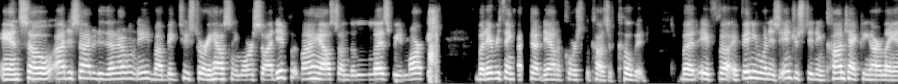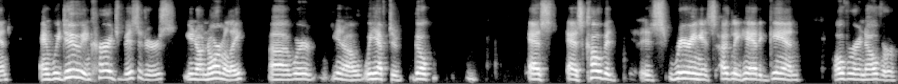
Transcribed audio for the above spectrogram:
And so I decided that I don't need my big two story house anymore. So I did put my house on the lesbian market, but everything got shut down, of course, because of COVID. But if, uh, if anyone is interested in contacting our land, and we do encourage visitors, you know, normally, uh, we're, you know, we have to go as as COVID is rearing its ugly head again over and over.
